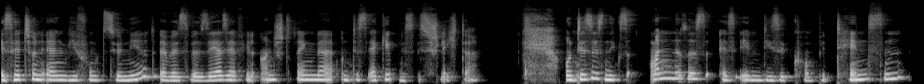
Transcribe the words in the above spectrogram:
es hätte schon irgendwie funktioniert, aber es wäre sehr, sehr viel anstrengender und das Ergebnis ist schlechter. Und das ist nichts anderes als eben diese Kompetenzen,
